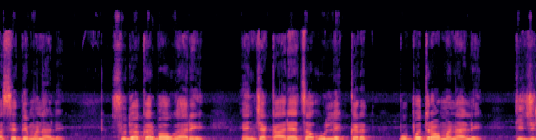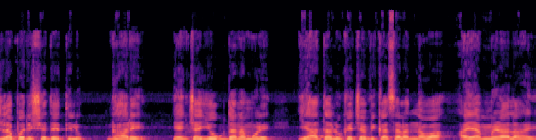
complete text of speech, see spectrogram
असे ते म्हणाले. सुधाकर भाऊ घारे यांच्या कार्याचा उल्लेख करत भूपतराव म्हणाले की जिल्हा परिषदेतील घारे यांच्या योगदानामुळे या तालुक्याच्या विकासाला नवा आयाम मिळाला आहे.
